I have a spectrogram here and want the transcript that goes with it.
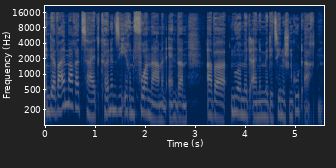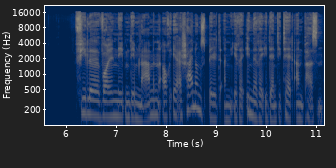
In der Weimarer Zeit können sie ihren Vornamen ändern, aber nur mit einem medizinischen Gutachten. Viele wollen neben dem Namen auch ihr Erscheinungsbild an ihre innere Identität anpassen.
